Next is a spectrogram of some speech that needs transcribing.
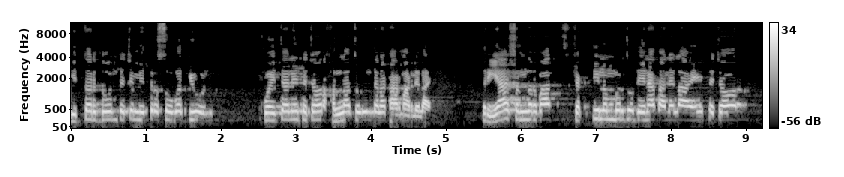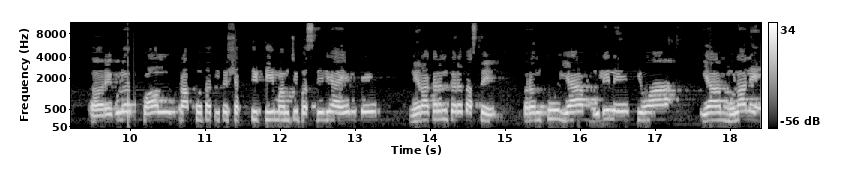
इतर दोन त्याचे मित्र सोबत घेऊन कोयत्याने त्याच्यावर हल्ला चढून त्याला ठार मारलेला आहे. तर या संदर्भात शक्ती नंबर जो देण्यात आलेला आहे त्याच्यावर रेग्युलर कॉल प्राप्त होतात तिथे शक्ती टीम आमची बसलेली आहे. ते निराकरण करत असते. परंतु या मुलीने किंवा या मुलाने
